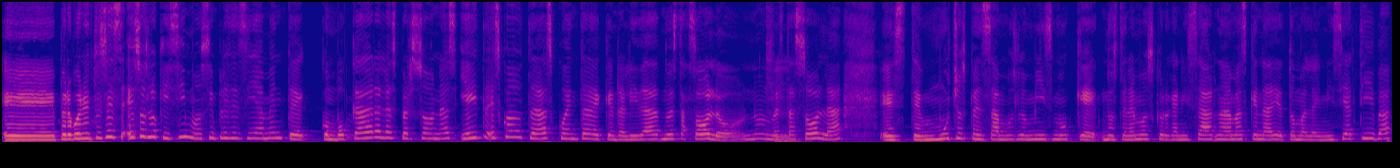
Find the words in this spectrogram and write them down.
Eh, pero bueno, entonces eso es lo que hicimos, simple y sencillamente convocar a las personas y ahí es cuando te das cuenta de que en realidad no estás solo, ¿no? No estás sola. Este, muchos pensamos lo mismo, que nos tenemos que organizar, nada más que nadie toma la iniciativa,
